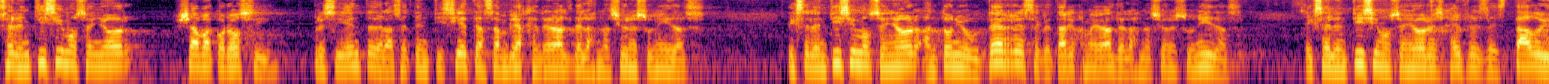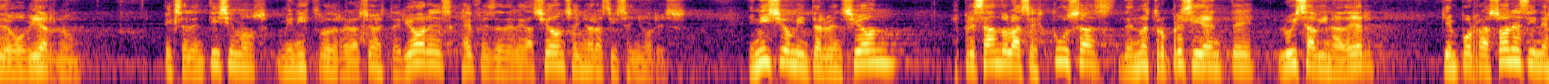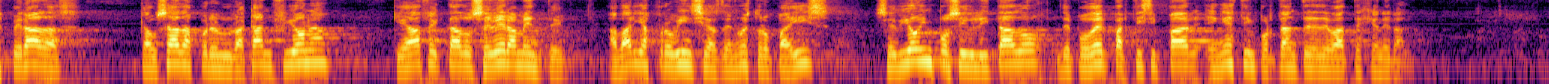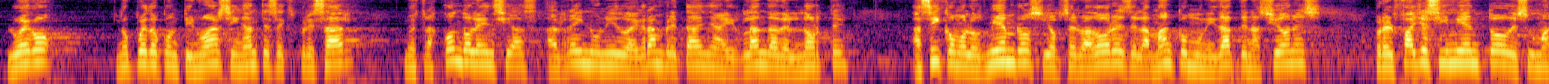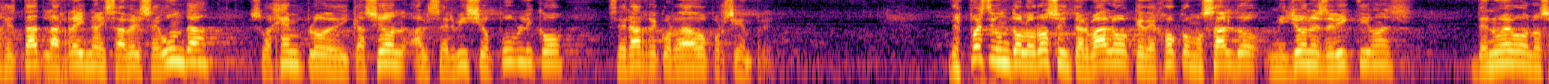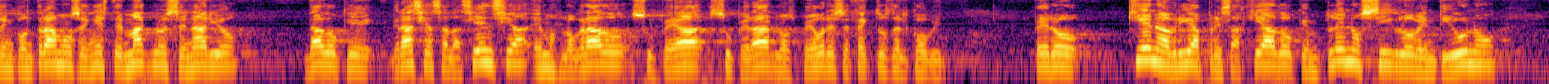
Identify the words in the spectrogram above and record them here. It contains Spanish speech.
Excelentísimo señor Shaba Korosi, presidente de la 77 Asamblea General de las Naciones Unidas. Excelentísimo señor Antonio Guterres, secretario general de las Naciones Unidas. Excelentísimos señores jefes de Estado y de Gobierno. Excelentísimos ministros de Relaciones Exteriores, jefes de delegación, señoras y señores. Inicio mi intervención expresando las excusas de nuestro presidente Luis Abinader quien por razones inesperadas causadas por el huracán Fiona, que ha afectado severamente a varias provincias de nuestro país, se vio imposibilitado de poder participar en este importante debate general. Luego, no puedo continuar sin antes expresar nuestras condolencias al Reino Unido de Gran Bretaña e Irlanda del Norte, así como los miembros y observadores de la Mancomunidad de Naciones por el fallecimiento de Su Majestad la Reina Isabel II, su ejemplo de dedicación al servicio público será recordado por siempre. Después de un doloroso intervalo que dejó como saldo millones de víctimas, de nuevo nos encontramos en este magno escenario, dado que gracias a la ciencia hemos logrado superar, superar los peores efectos del COVID. Pero ¿Quién habría presagiado que en pleno siglo XXI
